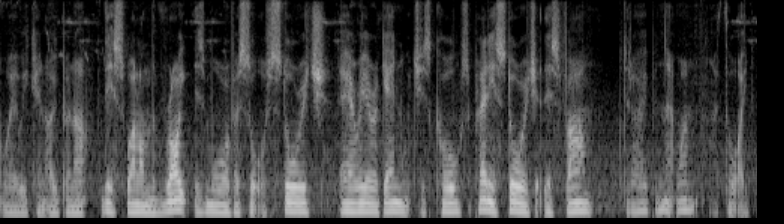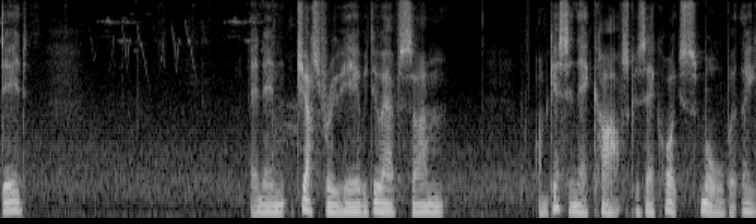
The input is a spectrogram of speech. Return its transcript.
where we can open up. This one on the right is more of a sort of storage area again, which is cool. So plenty of storage at this farm. Did I open that one? I thought I did. And then just through here we do have some, I'm guessing they're calves because they're quite small, but they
